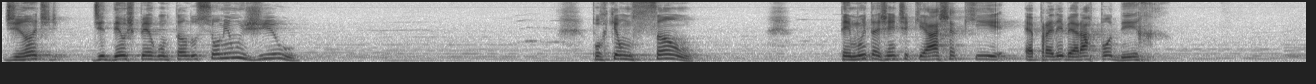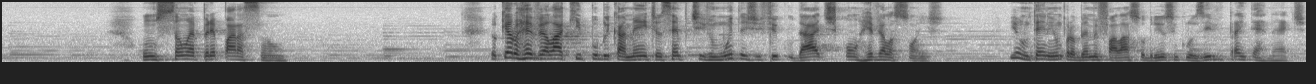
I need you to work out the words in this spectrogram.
diante de Deus perguntando: o Senhor me ungiu? Porque unção, tem muita gente que acha que é para liberar poder. Unção é preparação. Eu quero revelar aqui publicamente, eu sempre tive muitas dificuldades com revelações. E eu não tenho nenhum problema em falar sobre isso, inclusive para a internet.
